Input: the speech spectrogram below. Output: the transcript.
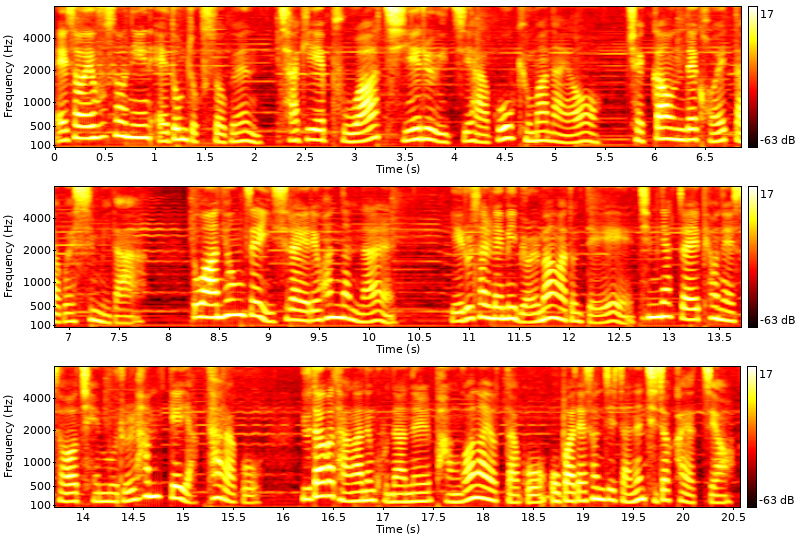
에서의 후손인 에돔 족속은 자기의 부와 지혜를 의지하고 교만하여 죄 가운데 거했다고 했습니다. 또한 형제 이스라엘의 환난 날 예루살렘이 멸망하던 때에 침략자의 편에서 재물을 함께 약탈하고 유다가 당하는 고난을 방관하였다고 오바데 선지자는 지적하였지요.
